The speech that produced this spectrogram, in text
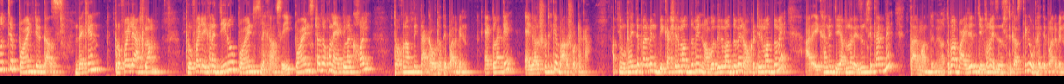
হচ্ছে পয়েন্টের কাজ। দেখেন প্রোফাইলে আসলাম। প্রোফাইলে এখানে জিরো পয়েন্টস লেখা আছে। এই পয়েন্টসটা যখন এক লাখ হয়, তখন আপনি টাকা উঠাতে পারবেন। এক লাখে এগারোশো থেকে বারোশো টাকা। আপনি উঠাইতে পারবেন বিকাশের মাধ্যমে, নগদের মাধ্যমে, রকেটের মাধ্যমে, আর এখানে যে আপনার এজেন্সি থাকবে, তার মাধ্যমে, অথবা বাইরের যে কোনো এজেন্সির কাছ থেকে উঠাইতে পারবেন।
